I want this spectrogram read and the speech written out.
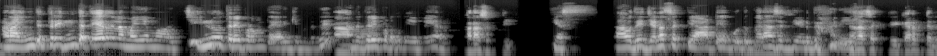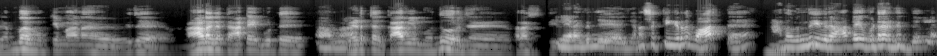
ஆனா இந்த திரை இந்த தேர்தலை மையமா வச்சு இன்னொரு திரைப்படமும் தயாரிக்கப்பட்டது. அந்த. திரைப்படத்துடைய பெயர். பராசக்தி. எஸ் அதாவது ஜனசக்தி ஆட்டையை போட்டு பராசக்தி எடுத்த மாதிரி. ஜனசக்தி கரெக்ட். ரொம்ப முக்கியமான இது. நாடகத்தை ஆட்டையை போட்டு எடுத்த காவியம் வந்து ஒரு பராசக்தி. இல்ல எனக்கு தெரிஞ்சு ஜனசக்திங்கிறது வார்த்தை. அதை வந்து இவர் ஆட்டையை போட்டாருன்னு தெரியல.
